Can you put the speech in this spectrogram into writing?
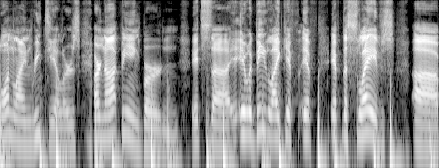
online retailers are not being burdened. It's uh, it would be like if if if the slaves uh,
